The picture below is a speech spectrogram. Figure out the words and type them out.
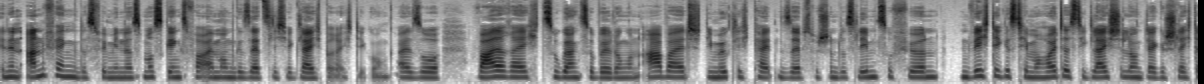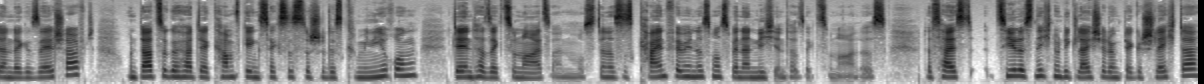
In den Anfängen des Feminismus ging es vor allem um gesetzliche Gleichberechtigung, also Wahlrecht, Zugang zu Bildung und Arbeit, die Möglichkeit, ein selbstbestimmtes Leben zu führen. Ein wichtiges Thema heute ist die Gleichstellung der Geschlechter in der Gesellschaft und dazu gehört der Kampf gegen sexistische Diskriminierung, der intersektional sein muss. Denn es ist kein Feminismus, wenn er nicht intersektional ist. Das heißt, Ziel ist nicht nur die Gleichstellung der Geschlechter,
